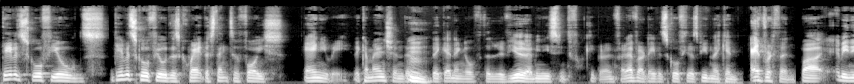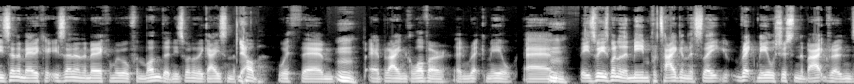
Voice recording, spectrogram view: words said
David Schofield's David Schofield is quite a distinctive voice anyway. Like I mentioned at the beginning of the review, I mean he's been fucking around forever. David Schofield's been like in everything. But I mean he's in America he's in an American werewolf in London. He's one of the guys in the Yeah. pub with um uh, Brian Glover and Rik Mayall. Um he's he's one of the main protagonists. Like Rik Mayall's just in the background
